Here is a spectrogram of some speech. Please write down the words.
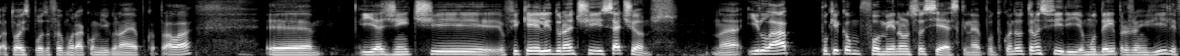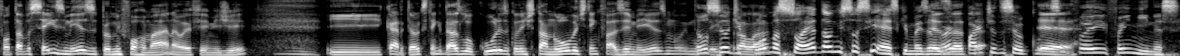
a atual esposa, foi morar comigo na época para lá. Eh, e a gente... Eu fiquei ali durante sete anos. né? E lá por que, que eu me formei na Unisociesc, né? Porque quando eu transferi, eu mudei para Joinville, faltava seis meses para eu me formar na UFMG. E, cara, tem hora que você tem que dar as loucuras, quando a gente tá novo, a gente tem que fazer mesmo. então o seu diploma lá. só é da Unisociesc, mas a Exata... maior parte do seu curso é. foi, foi em Minas.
